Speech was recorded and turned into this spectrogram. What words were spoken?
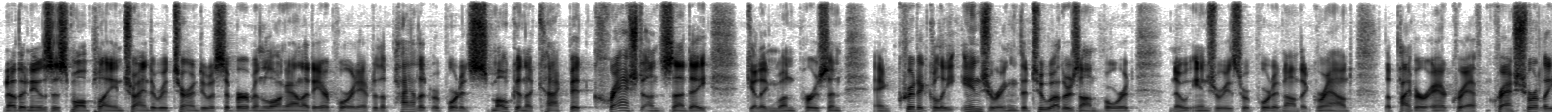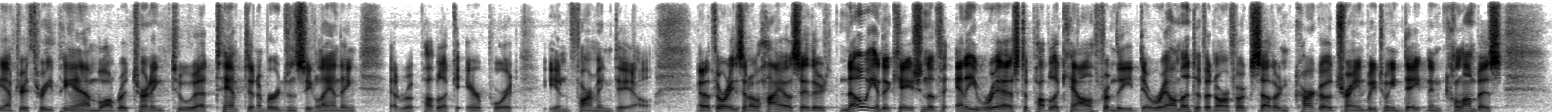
In other news, a small plane trying to return to a suburban Long Island airport after the pilot reported smoke in the cockpit crashed on Sunday, killing one person and critically injuring the two others on board. No injuries reported on the ground. The Piper aircraft crashed shortly after 3 p.m. while returning to attempt an emergency landing at Republic Airport in Farmingdale. And authorities in Ohio say there's no indication of any risk to public health from the derailment of a Norfolk Southern cargo train between Dayton and Columbus,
